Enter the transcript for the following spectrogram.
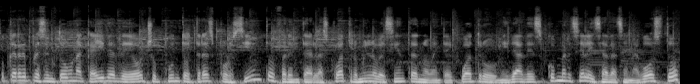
lo que representó una caída de 8.3% frente a las 4.994 unidades comercializadas en agosto,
